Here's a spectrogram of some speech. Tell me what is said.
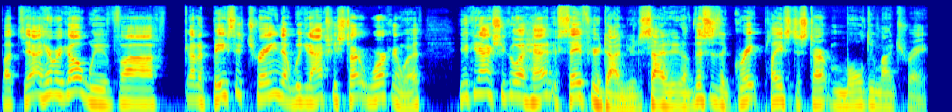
But yeah, here we go. We've uh, got a basic terrain that we can actually start working with. You can actually go ahead, and say if you're done, you decided, you know, this is a great place to start molding my terrain.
